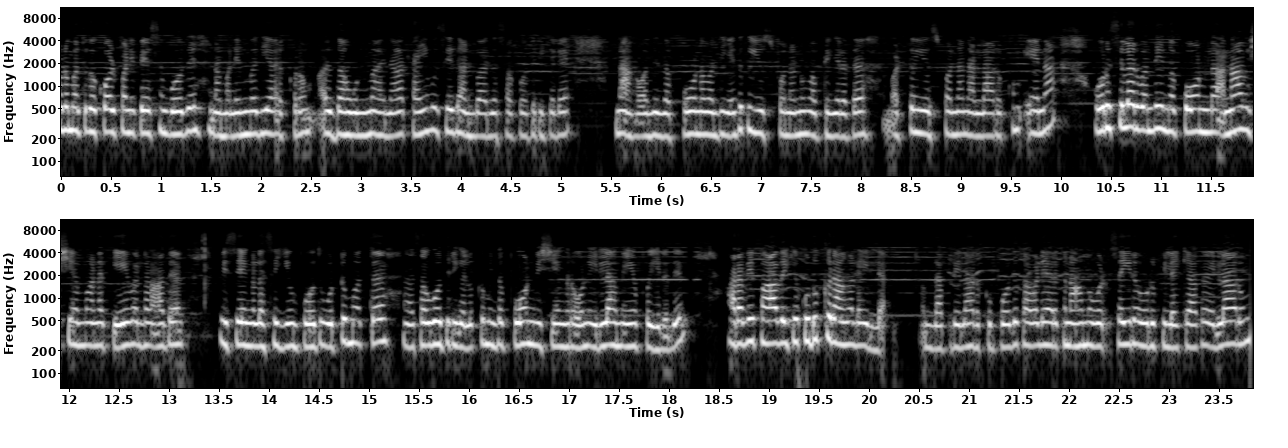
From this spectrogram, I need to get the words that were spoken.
குடும்பத்துக்கு கால் பண்ணி பேசும்போது நம்ம நிம்மதியாக இருக்கிறோம். அதுதான் உண்மை. அதனால் தயவு செய்து அன்பார்ந்த சகோதரிகளே நாங்கள் வந்து இந்த ஃபோனை வந்து எதுக்கு யூஸ் பண்ணணும் அப்படிங்கிறத மட்டும் யூஸ் பண்ணால் நல்லாயிருக்கும் ஏன்னா ஒரு சிலர் வந்து இந்த ஃபோனில் அனாவசியமான தேவையில்லாத விஷயங்களை செய்யும் போது ஒட்டுமொத்த சகோதரிகளுக்கும் இந்த ஃபோன் விஷயங்கிற ஒன்று இல்லாமையே போயிடுது அறவே பாவைக்கு கொடுக்குறாங்களே இல்லை. அந்த அப்படிலாம் இருக்கும் போது கவலையாக இருக்குது நாம் செய்கிற ஒரு பிழைக்காக எல்லோரும்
